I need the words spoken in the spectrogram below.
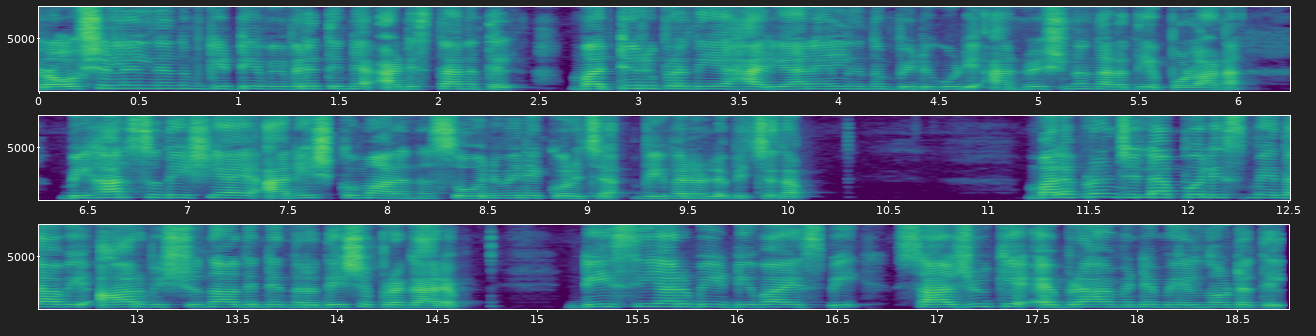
റോഷനിൽ നിന്നും കിട്ടിയ വിവരത്തിന്റെ അടിസ്ഥാനത്തിൽ മറ്റൊരു പ്രതിയെ ഹരിയാനയിൽ നിന്നും പിടികൂടി അന്വേഷണം നടത്തിയപ്പോഴാണ് ബീഹാർ സ്വദേശിയായ അനീഷ് കുമാർ എന്ന സോനുവിനെക്കുറിച്ച് വിവരം ലഭിച്ചത്. മലപ്പുറം ജില്ലാ പോലീസ് മേധാവി ആർ വിശ്വനാഥിന്റെ നിർദ്ദേശപ്രകാരം D C R B DySP Saju K എബ്രഹാമിന്റെ മേൽനോട്ടത്തിൽ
